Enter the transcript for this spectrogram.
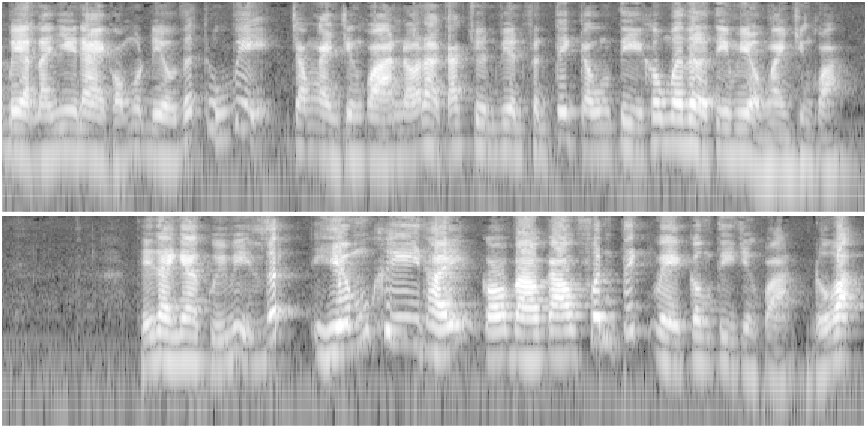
biệt là như này, có một điều rất thú vị trong ngành chứng khoán, đó là các chuyên viên phân tích các công ty không bao giờ tìm hiểu ngành chứng khoán. Thế thành ra quý vị rất hiếm khi thấy có báo cáo phân tích về công ty chứng khoán, đúng không ạ?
